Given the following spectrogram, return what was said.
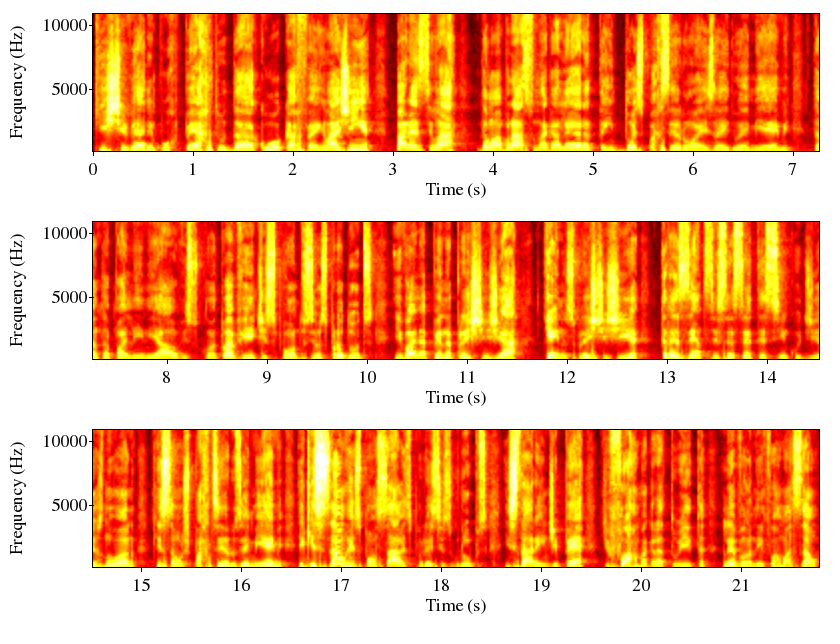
que estiverem por perto da Coô Café em Lajinha, parece lá, dá um abraço na galera, tem dois parceirões aí do MM, tanto a Paline Alves quanto a VIT, expondo seus produtos. E vale a pena prestigiar quem nos prestigia 365 dias no ano, que são os parceiros MM e que são responsáveis por esses grupos estarem de pé de forma gratuita, levando informação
